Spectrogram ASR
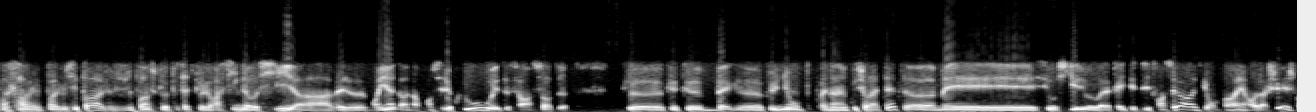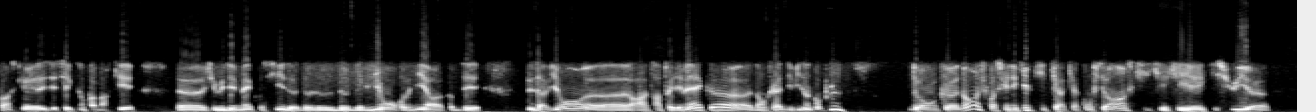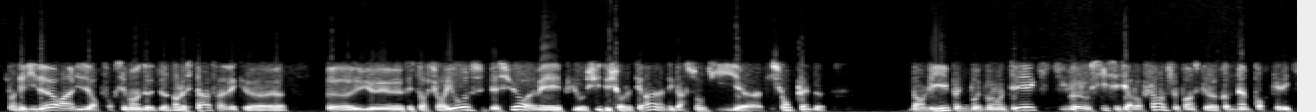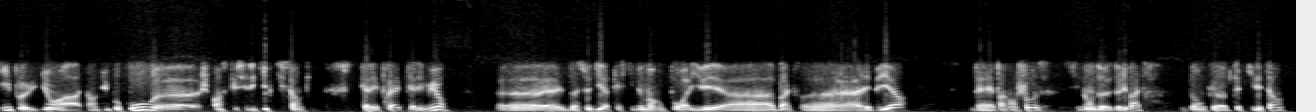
pas, je sais pas. Je, pense que peut-être que le Racing a aussi avait le moyen d'enfoncer le clou et de faire en sorte que, que, que, euh, que l'Union prenne un coup sur la tête, euh, mais c'est aussi euh, la qualité des défenseurs hein, qui n'ont pas rien relâché. Je pense que les essais qu'ils n'ont pas marqués, j'ai vu des mecs aussi de, de, Lyon revenir comme des, avions, rattraper des mecs, donc rien d'évident non plus. Donc non, je pense qu'il y a une équipe qui, a, confiance, qui, qui, qui, qui suit, qui ont des leaders, hein, leaders forcément dans le staff avec Christophe Furios, bien sûr, mais puis aussi sur le terrain, des garçons qui, qui sont pleins de d'envie, plein de bonne volonté, qui, veulent aussi saisir leur chance. Je pense que comme n'importe quelle équipe, l'Union a attendu beaucoup. Euh, je pense que c'est une équipe qui sent qu'elle est prête, qu'elle est mûre. Euh, elle doit se dire qu'est-ce qui nous manque pour arriver à battre euh, les meilleurs? Ben pas grand-chose, sinon de, les battre. Donc peut-être qu'il est temps.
